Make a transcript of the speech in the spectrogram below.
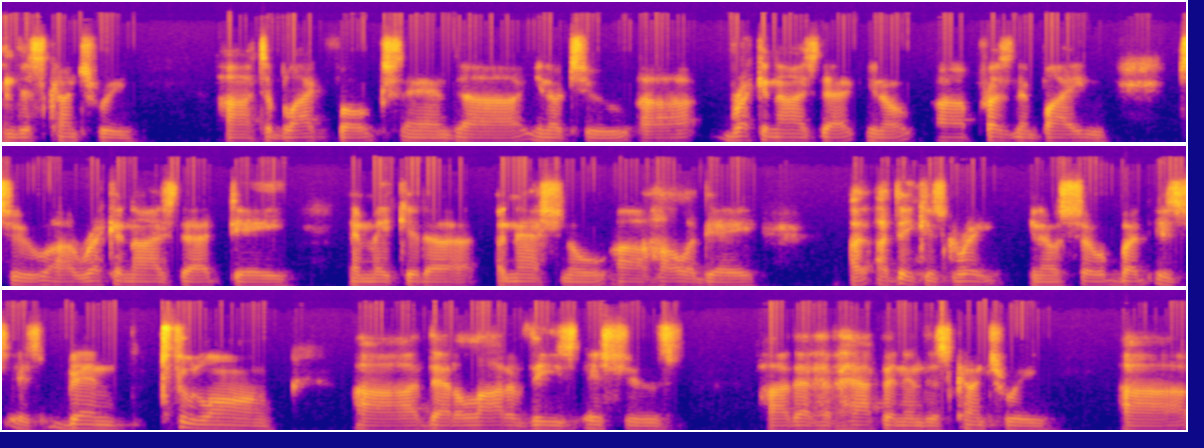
in this country uh, to Black folks and, you know, to recognize that, you know, President Biden to recognize that day and make it a, a national holiday. I, I, think is great, you know. So, but it's it's been too long uh, that a lot of these issues uh, that have happened in this country uh,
